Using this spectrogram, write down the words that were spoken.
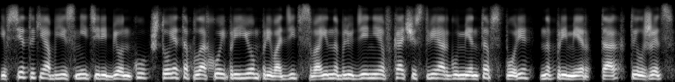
И все-таки объясните ребенку, что это плохой прием приводить свои наблюдения в качестве аргумента в споре, например, «Так, ты лжец,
